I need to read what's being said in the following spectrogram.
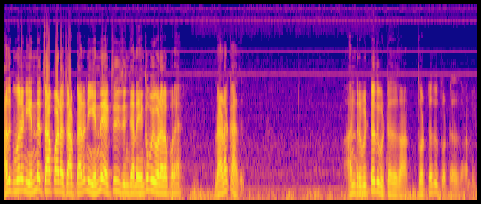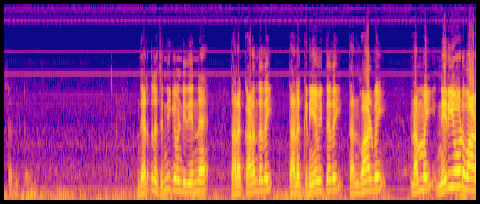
அதுக்கு முறை நீ என்ன சாப்பாடை சாப்பிட்டாரு நீ என்ன எக்ஸசைஸ் செஞ்சானே எங்கே போய் வளரப்போகிற நடக்காது. அன்று விட்டது விட்டது தான் தொட்டது தொட்டது தான் விட்டது விட்டது இந்த இடத்துல சிந்திக்க வேண்டியது என்ன? தனக்கு அளந்ததை தனக்கு நியமித்ததை தன் வாழ்வை நம்மை நெறியோடு வாழ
